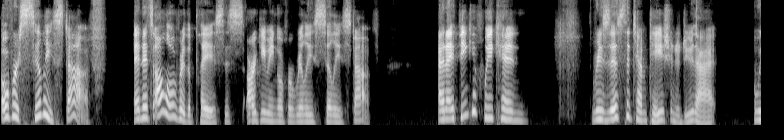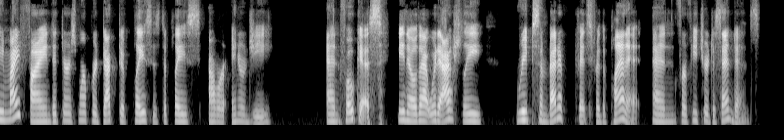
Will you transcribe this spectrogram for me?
over silly stuff. And it's all over the place, this arguing over really silly stuff. And I think if we can resist the temptation to do that, we might find that there's more productive places to place our energy and focus, you know, that would actually reap some benefits for the planet and for future descendants.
